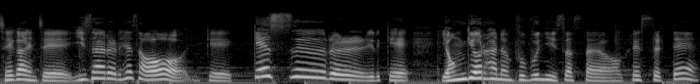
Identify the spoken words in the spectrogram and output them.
제가 이제 이사를 해서 이렇게 가스를 이렇게 연결하는 부분이 있었어요. 그랬을 때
